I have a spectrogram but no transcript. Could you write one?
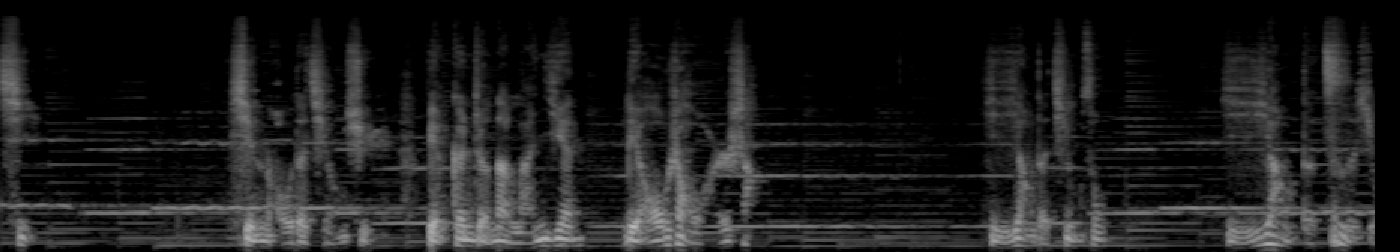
气，心头的情绪便跟着那蓝烟。缭绕而上，一样的轻松，一样的自由。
